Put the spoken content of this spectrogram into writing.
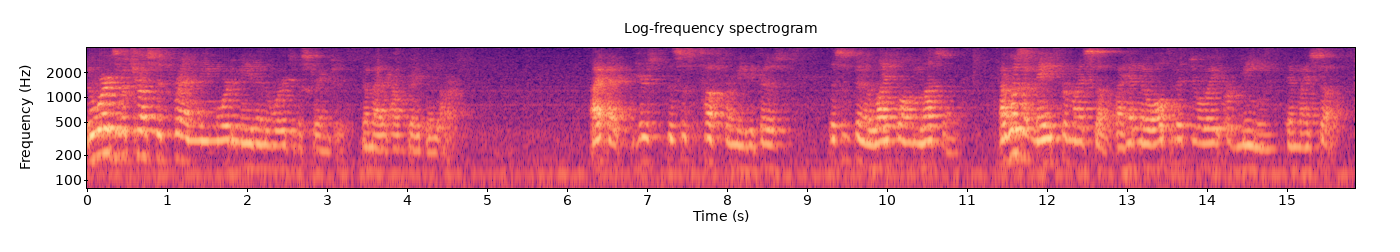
The words of a trusted friend mean more to me than the words of a stranger, no matter how great they are. I, I, here's, this is tough for me because this has been a lifelong lesson. I wasn't made for myself. I had no ultimate joy or meaning in myself.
